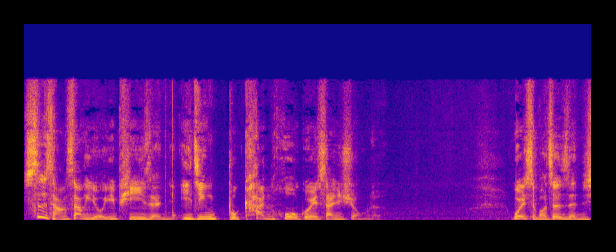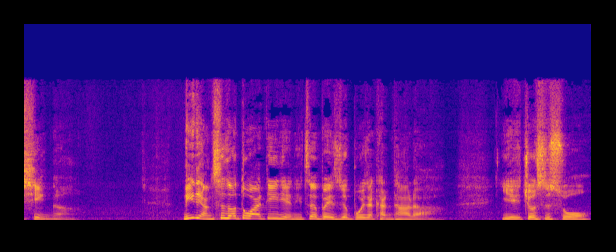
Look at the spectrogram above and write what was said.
市场上有一批人已经不看货柜三雄了，为什么？这人性啊！你两次都剁在低点，你这辈子就不会再看它了。啊。也就是说，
